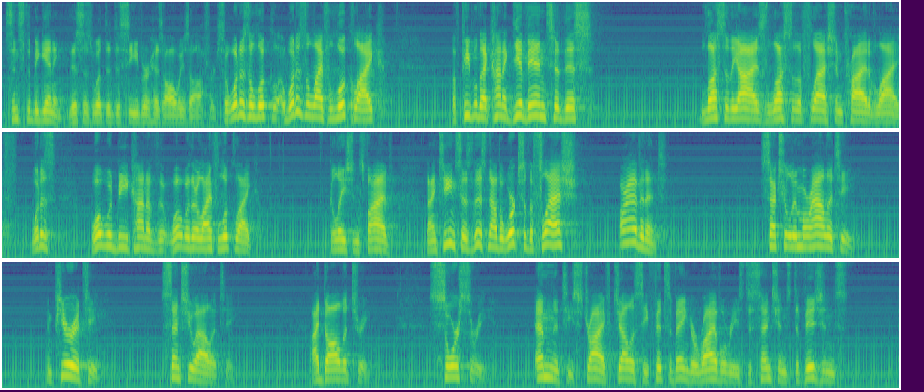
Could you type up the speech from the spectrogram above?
Since the beginning, this is what the deceiver has always offered. So, what does the look? What does the life look like of people that kind of give in to this lust of the eyes, lust of the flesh, and pride of life? What is? What would be kind of the, what would their life look like? Galatians 5 19 says this Now the works of the flesh are evident sexual immorality, impurity, sensuality, idolatry, sorcery, enmity, strife, jealousy, fits of anger, rivalries, dissensions, divisions,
